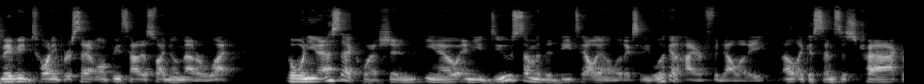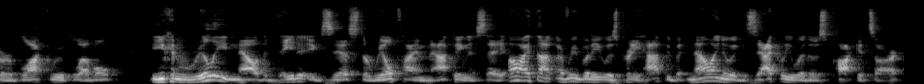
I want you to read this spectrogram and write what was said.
maybe twenty percent won't be satisfied no matter what. But when you ask that question, you know, and you do some of the detail analytics, and you look at higher fidelity, uh, like a census tract or a block group level, you can really now the data exists, the real time mapping to say, oh, I thought everybody was pretty happy, but now I know exactly where those pockets are.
